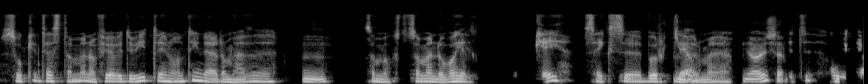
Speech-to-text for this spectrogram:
så kan testa med dem. För jag vet, du hittar ju någonting där, de här eh, Mm. som, som ändå var helt okej. Sex eh, burkar Ja. med Ja, lite olika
